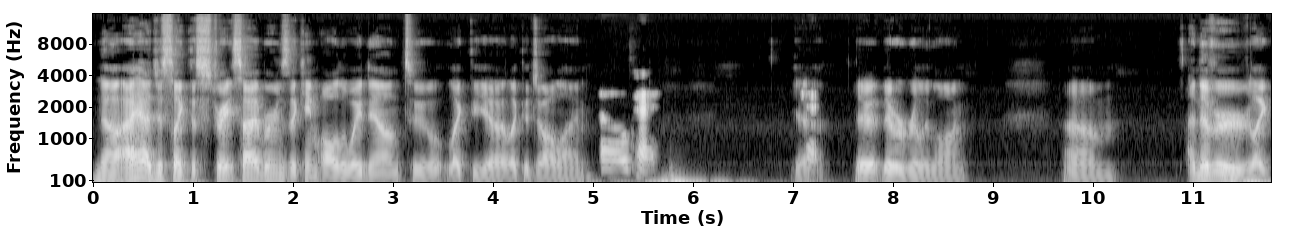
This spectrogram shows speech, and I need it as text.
No, I had just like the straight sideburns that came all the way down to like the uh, like the jawline. Oh, okay. Yeah, they they were really long. Um, I never like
